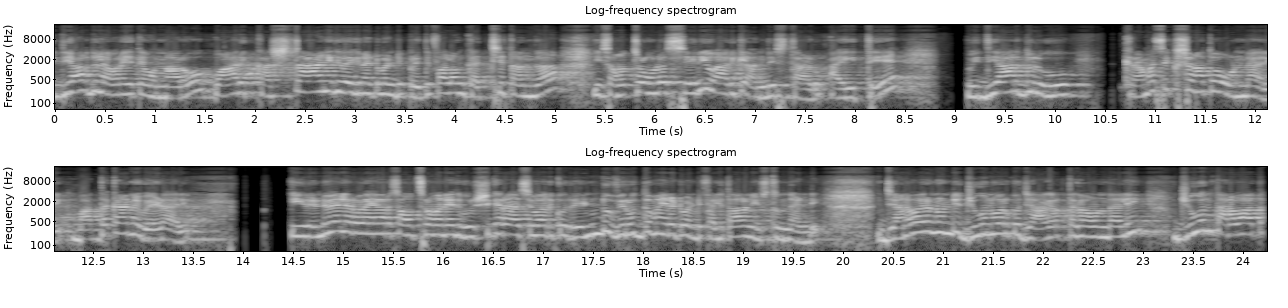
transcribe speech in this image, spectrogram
విద్యార్థులు ఎవరైతే ఉన్నారో వారి కష్టానికి తగినటువంటి ప్రతిఫలం ఖచ్చితంగా ఈ సంవత్సరంలో శని వారికి అందిస్తాడు. అయితే విద్యార్థులు క్రమశిక్షణతో ఉండాలి బద్ధకాన్ని వేడాలి. ఈ రెండు వేల ఇరవై ఆరు సంవత్సరం అనేది వృశ్చిక రాశి వారికి రెండు విరుద్ధమైనటువంటి ఫలితాలను ఇస్తుందండి. జనవరి నుండి జూన్ వరకు జాగ్రత్తగా ఉండాలి. జూన్ తర్వాత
